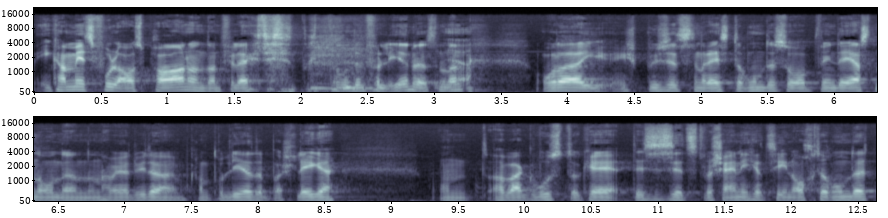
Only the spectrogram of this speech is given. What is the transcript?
ich kann mir jetzt voll auspowern und dann vielleicht in der dritten Runde verlieren, weißt du, ja. Oder ich, ich spiele jetzt den Rest der Runde so ab wie in der ersten Runde und dann habe ich halt wieder kontrolliert, ein paar Schläge und habe auch gewusst, okay, das ist jetzt wahrscheinlich eine 10-8er Runde.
